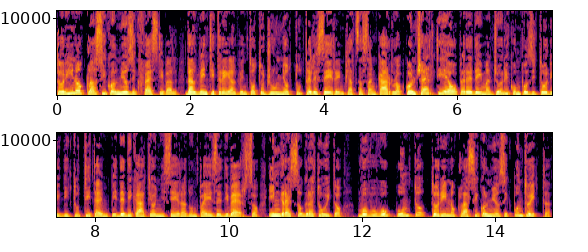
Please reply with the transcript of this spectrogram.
Torino Classical Music Festival. Dal 23 al 28 giugno, tutte le sere in Piazza San Carlo, concerti e opere dei maggiori compositori di tutti i tempi dedicati ogni sera ad un paese diverso. Ingresso gratuito. www.torinoclassicalmusic.it.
